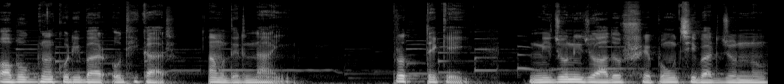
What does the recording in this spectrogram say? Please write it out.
অবজ্ঞা করিবার অধিকার আমাদের নাই। প্রত্যেকেই নিজ নিজ আদর্শে পৌঁছিবার জন্য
